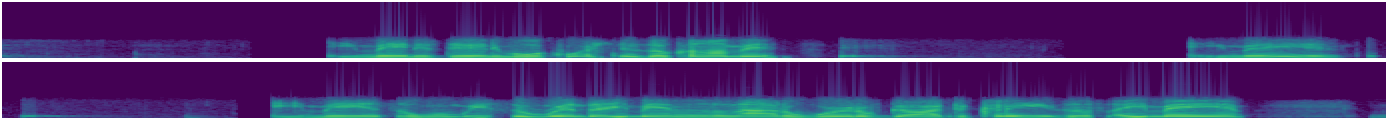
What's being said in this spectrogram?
Amen. Is there any more questions or comments? Amen. Amen. So when we surrender, amen, and allow the word of God to cleanse us, amen,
